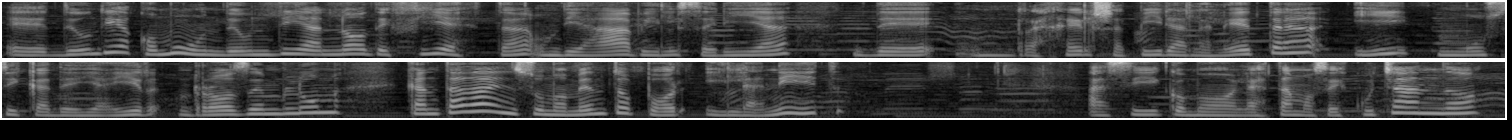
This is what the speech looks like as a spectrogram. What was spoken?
eh, de un día común, de un día no de fiesta, un día hábil sería, de Rachel Shapira la letra y música de Yair Rosenblum, cantada en su momento por Ilanit, así como la estamos escuchando.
